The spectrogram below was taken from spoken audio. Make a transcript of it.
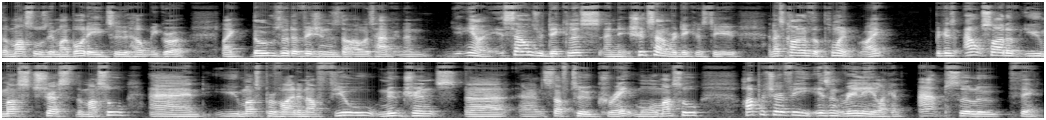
the muscles in my body to help me grow. Like those are the visions that I was having. And you know, it sounds ridiculous and it should sound ridiculous to you. And that's kind of the point, right? Because outside of you must stress the muscle and you must provide enough fuel, nutrients, uh, and stuff to create more muscle, hypertrophy isn't really like an absolute thing.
